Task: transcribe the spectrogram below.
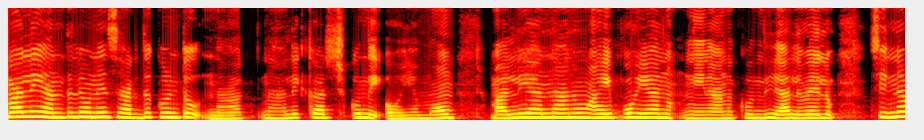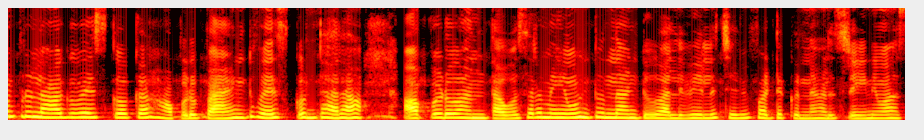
మళ్ళీ అంతలోనే సర్దుకుంటూ నా నాలిక ఖర్చుకుంది ఓయమ్మో మళ్ళీ అన్నాను అయిపోయాను నేను అనుకుంది అలివేలు. చిన్నప్పుడు లాగు వేసుకోక అప్పుడు ప్యాంటు వేసుకుంటారా? అప్పుడు అంత అవసరం ఏముంటుందంటూ అలివేలు చెవి పట్టుకున్నాడు శ్రీనివాస్.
